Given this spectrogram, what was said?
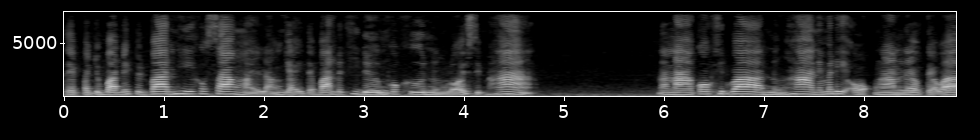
แต่ปัจจุบันนี้เป็นบ้านที่เขาสร้างใหม่หลังใหญ่แต่บ้านเลขที่เดิมก็คือหนึ่งร้อยสิบห้านานาก็คิดว่าหนึ่งห้านี่ไม่ได้ออกงานแล้ว แต่ว่า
